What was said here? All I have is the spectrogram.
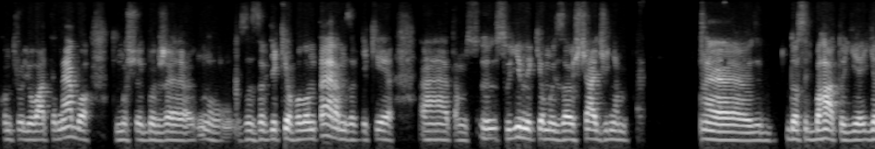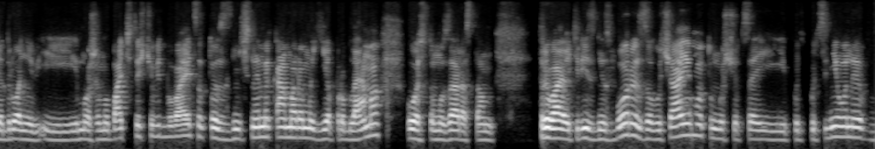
контролювати небо, тому що якби вже ну завдяки волонтерам, завдяки е, там своїм якимось заощадженням. Е, досить багато є, є дронів, і можемо бачити, що відбувається. То з нічними камерами є проблема. Ось тому зараз там тривають різні збори, залучаємо, тому що це і по, ціні вони в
